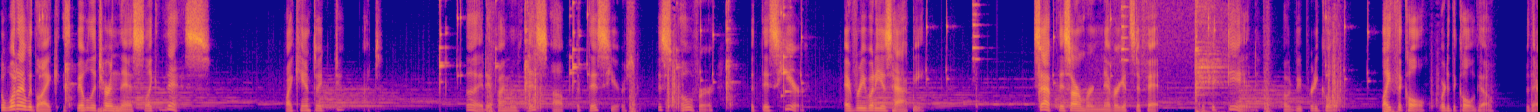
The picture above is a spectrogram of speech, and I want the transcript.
So what I would like is to be able to turn this like this. Why can't I do that? Good if I move this up, but this here, this over, but this here. Everybody is happy. Except this armor never gets to fit. But if it did, that would be pretty cool. Light the coal. Where did the coal go? Over there.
